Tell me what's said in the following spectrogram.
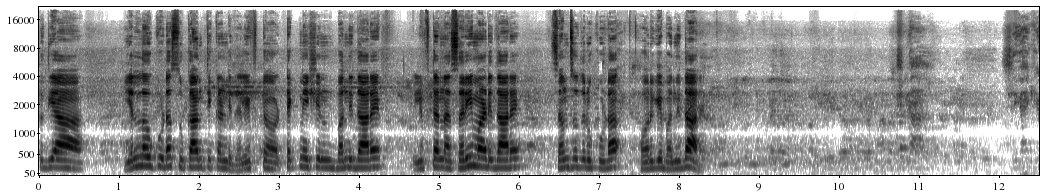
ಸದ್ಯ ಎಲ್ಲವೂ ಕೂಡ ಸುಖಾಂತಿ ಕಂಡಿದೆ. ಲಿಫ್ಟ್ ಟೆಕ್ನಿಷಿಯನ್ ಬಂದಿದ್ದಾರೆ, ಲಿಫ್ಟನ್ನು ಸರಿ ಮಾಡಿದ್ದಾರೆ. ಸಂಸದರು ಕೂಡ ಹೊರಗೆ ಬಂದಿದ್ದಾರೆ. ಸಿಗಾಕಿ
